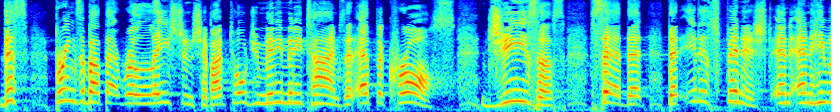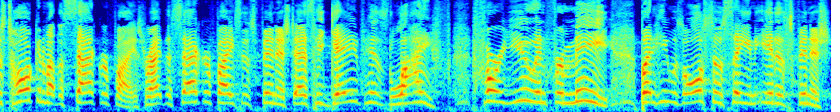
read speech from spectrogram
This brings about that relationship. I've told you many, many times that at the cross, Jesus said that, that it is finished. And, and he was talking about the sacrifice, right? The sacrifice is finished as he gave his life for you and for me. But he was also saying it is finished.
